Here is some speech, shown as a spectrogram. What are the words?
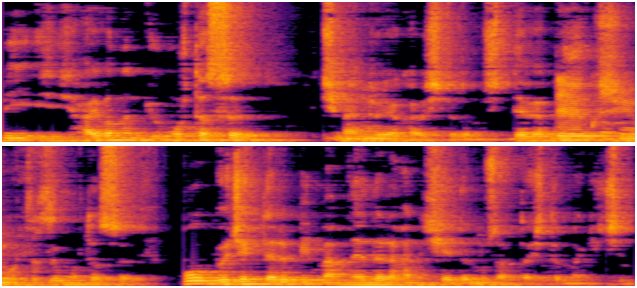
bir hayvanın yumurtası çimentoya karıştırılmış. Deve, Deve kuşun yumurtası. yumurtası. Bu böcekleri bilmem neleri hani şeyden uzaklaştırmak için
